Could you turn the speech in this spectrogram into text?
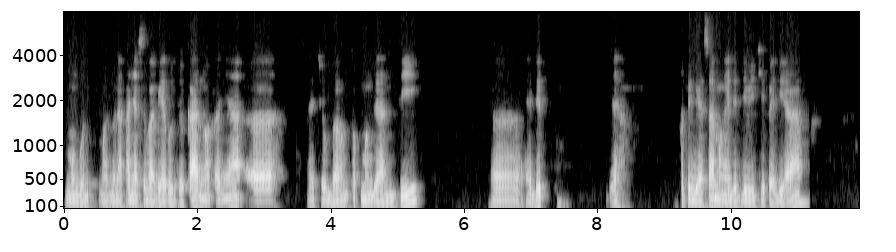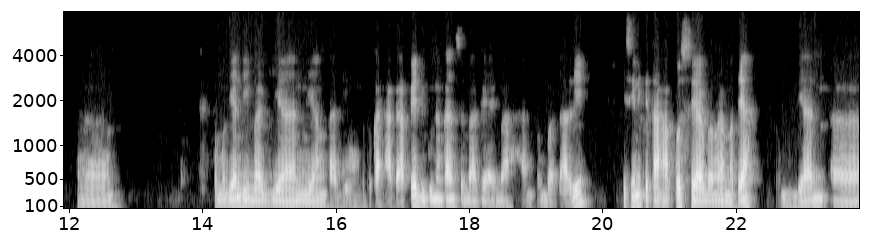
menggunakannya sebagai rujukan, makanya uh, saya coba untuk mengganti uh, edit ya seperti biasa mengedit di Wikipedia. Uh, Kemudian di bagian yang tadi membutuhkan agave digunakan sebagai bahan pembuat tali. Di sini kita hapus ya Bang Rahmat ya. Kemudian eh,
